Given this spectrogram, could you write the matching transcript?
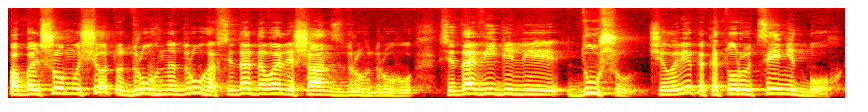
по большому счету друг на друга всегда давали шанс друг другу, всегда видели душу человека, которую ценит Бог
